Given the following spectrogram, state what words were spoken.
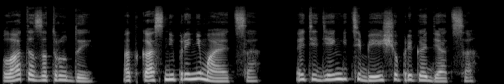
«Плата за труды. Отказ не принимается. Эти деньги тебе еще пригодятся».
